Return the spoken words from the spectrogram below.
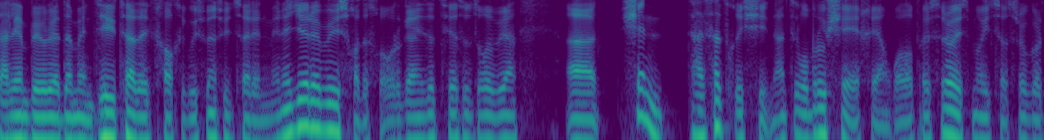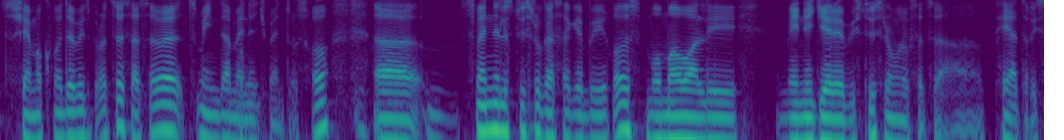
ძალიან ბევრი ადამიანი ძირითადად ხალხი გვისმენს ვიც არიან მენეჯერები სხვადასხვა ორგანიზაციას უძღვებიან შენ დასაწყისში ნაწილობრივ შეეხე ამ ყველაფერს, რომ ეს მოიცავს როგორც შემოქმედებით პროცესს, ასევე წმინდა მენეჯმენტურს, ხო? აა სმენელისთვის რო გასაგები იყოს, მომავალი მენეჯერებისთვის, რომლებსაც თეატრის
